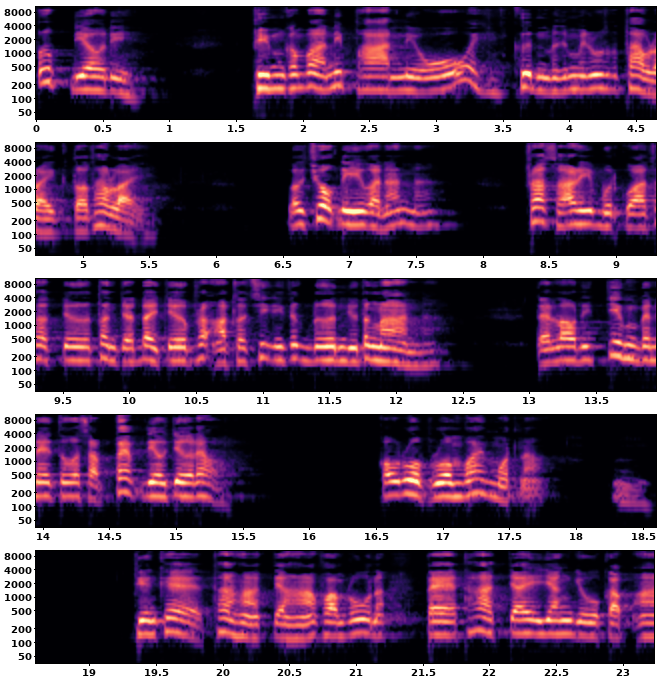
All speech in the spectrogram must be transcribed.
ปุ๊บเดียวดิพิมพ์คำว่านิพานนี่โอ้ยขึ้นมันจะไม่รู้เท่าไหร่ ต่อเท่าไหร่ เราโชคดีกว่านั้นนะพระสารีบุตรกว่าถ้าเจอ ท่านจะได้เจอพระอัฏชินี่ต้องเดินอยู่ตั้งนานนะแต่เราที่จิ้มไปในตัวสับแป๊บเดียวเจอแล้วเขารวบรวมไว้หมดแล้ว เพียงแค่ถ้าหากจะหาความรู้นะ แต่ถ้าใจยังอยู่กับอา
